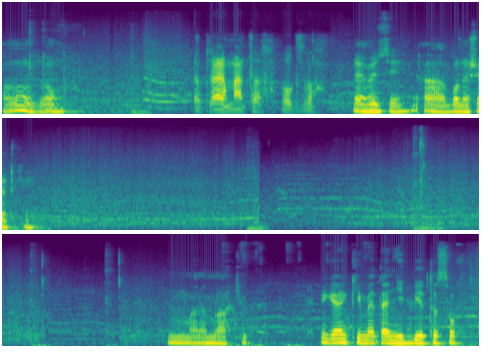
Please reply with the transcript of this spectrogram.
Alonso? Csak ráment a boxba. Nem, őszé. Á, bal esett ki. Hm, már nem látjuk. Igen, kiment, ennyit bírt a szoft.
